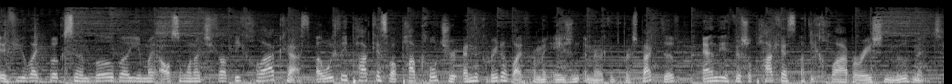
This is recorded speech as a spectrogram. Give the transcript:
If you like books and boba, you might also want to check out the Collabcast, a weekly podcast about pop culture and the creative life from an Asian American perspective, and the official podcast of the Kollaboration movement.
